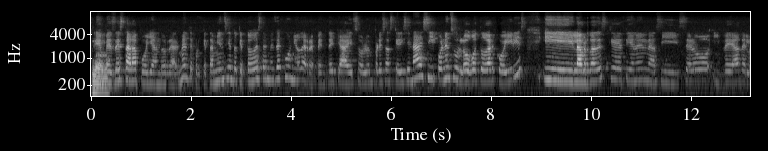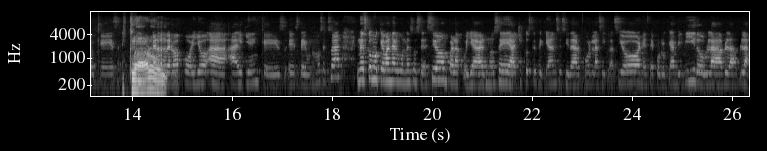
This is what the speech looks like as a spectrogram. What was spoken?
en vez de estar apoyando realmente, porque también siento que todo este mes de junio de repente ya hay solo empresas que dicen, ay, sí, ponen su logo todo arcoíris y la verdad es que tienen así cero idea de lo que es claro. un verdadero apoyo a, alguien que es este, un homosexual. No es como que van a alguna asociación para apoyar, no sé, a chicos que se quieran suicidar por la situación, este, por lo que han vivido, bla, bla, bla.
